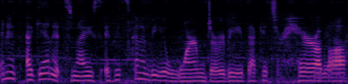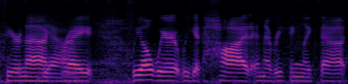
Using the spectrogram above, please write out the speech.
and it's again, it's nice if it's going to be a warm derby that gets your hair up Yeah. off your neck, Yeah. right? We all wear it, we get hot and everything like that.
